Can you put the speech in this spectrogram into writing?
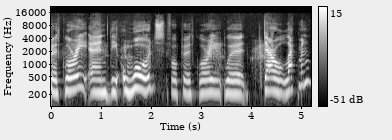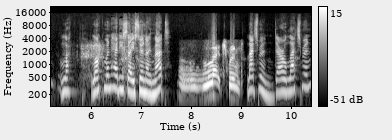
Perth Glory. And the awards for Perth Glory were Daryl Lackman. Lack, Lockman, how do you say surname, Matt? Latchman. Latchman, Daryl Latchman,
